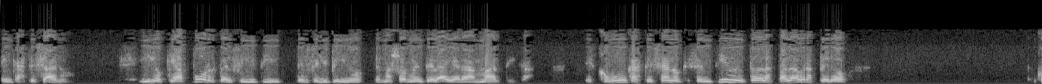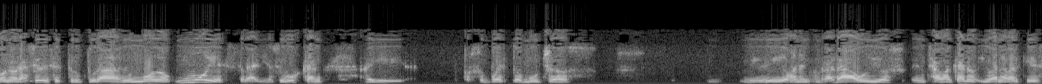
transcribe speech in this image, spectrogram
en castellano. Y lo que aporta el, el filipino es mayormente la gramática. Es como un castellano que se entiende en todas las palabras, pero con oraciones estructuradas de un modo muy extraño. Si buscan, hay, por supuesto, muchos videos, van a encontrar audios en chabacano y van a ver que es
